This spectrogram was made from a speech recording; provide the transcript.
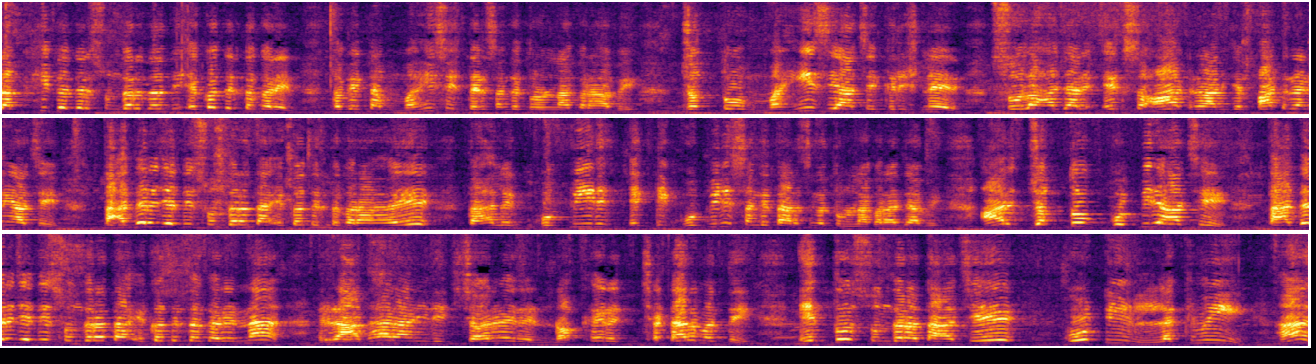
লক্ষ্মীদের সুন্দরতা যদি একত্রিত করেন তবে একটা মহিষীদের সঙ্গে তুলনা করা হবে যত মহিষী আছে কৃষ্ণের ষোলো হাজার একশো আট রানী যে পাট রানী আছে তাদের যদি সুন্দরতা একত্রিত করা হয় তাহলে গোপীর, একটি গোপীর সঙ্গে তার সঙ্গে তুলনা করা যাবে। আর যত গোপীরা আছে, তাদের যদি সুন্দরতা একত্রিত করেন না রাধা রানীর চরণের নখের ছটার মধ্যে এত সুন্দরতা আছে, কোটি লক্ষ্মী হ্যাঁ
